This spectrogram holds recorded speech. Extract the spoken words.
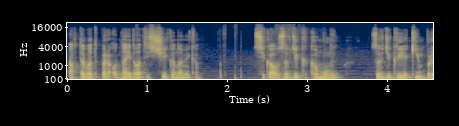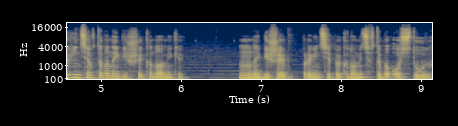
А в тебе тепер 1,2 тисячі економіка. Цікаво, завдяки кому? Завдяки яким провінціям в тебе найбільше економіки? Ну, найбільша провінція по економіці в тебе ось тут.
